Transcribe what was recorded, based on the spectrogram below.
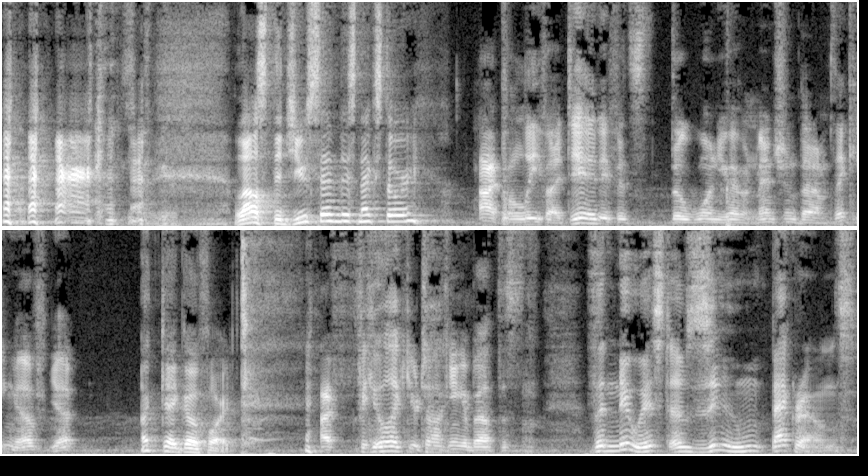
Laos, did you send this next story? I believe I did. If it's the one you haven't mentioned that I'm thinking of yet, Okay, go for it. I feel like you're talking about the the newest of Zoom backgrounds.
